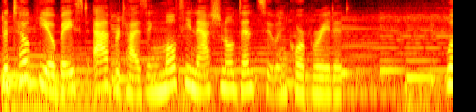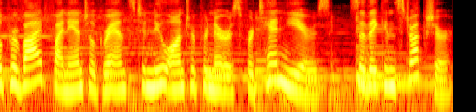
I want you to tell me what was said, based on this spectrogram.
the Tokyo-based advertising multinational Dentsu Incorporated will provide financial grants to new entrepreneurs for 10 years so they can structure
